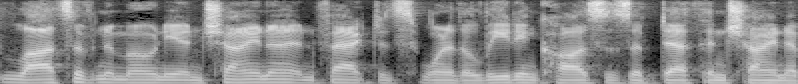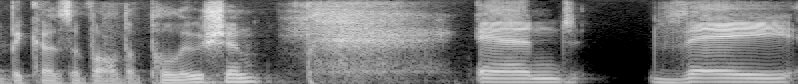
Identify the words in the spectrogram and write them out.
lots of pneumonia in China. In fact, it's one of the leading causes of death in China because of all the pollution. And they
